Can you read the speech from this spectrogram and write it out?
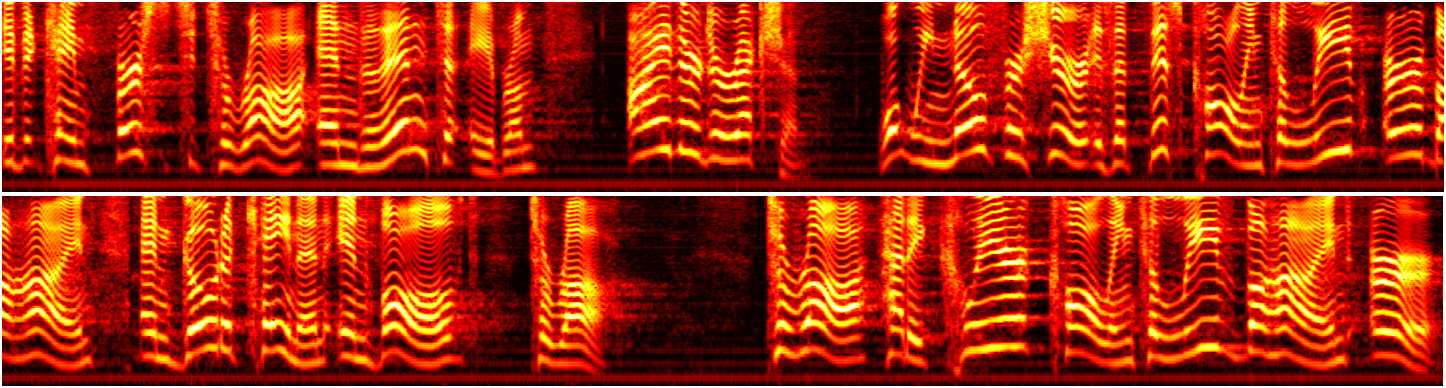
if it came first to Terah and then to Abram, either direction, what we know for sure is that this calling to leave Ur behind and go to Canaan involved Terah. Terah had a clear calling to leave behind Ur,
